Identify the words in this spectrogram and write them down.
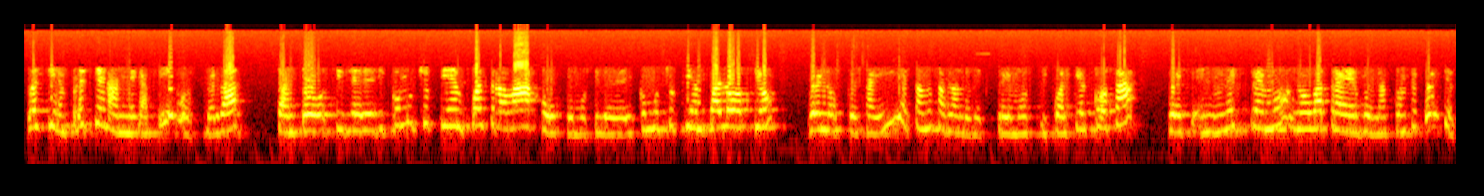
pues siempre serán negativos, ¿verdad? Tanto si le dedico mucho tiempo al trabajo como si le dedico mucho tiempo al ocio, bueno, pues ahí estamos hablando de extremos y cualquier cosa pues en un extremo no va a traer buenas consecuencias.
